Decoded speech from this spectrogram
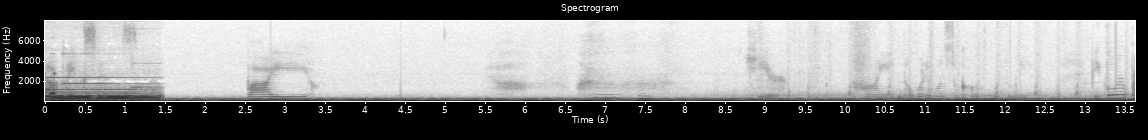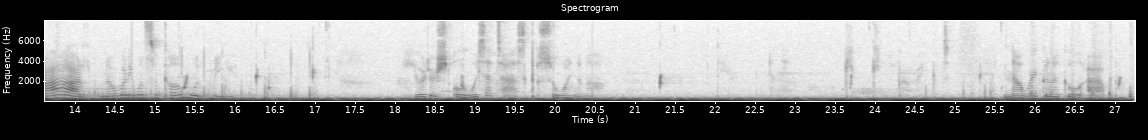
That makes sense. Always task, so I'm gonna. Now we're gonna go up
